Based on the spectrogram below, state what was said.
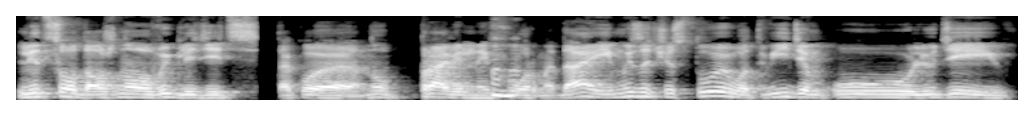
лицо должно выглядеть такое, ну, правильной uh-huh. формы, да, и мы зачастую вот видим у людей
